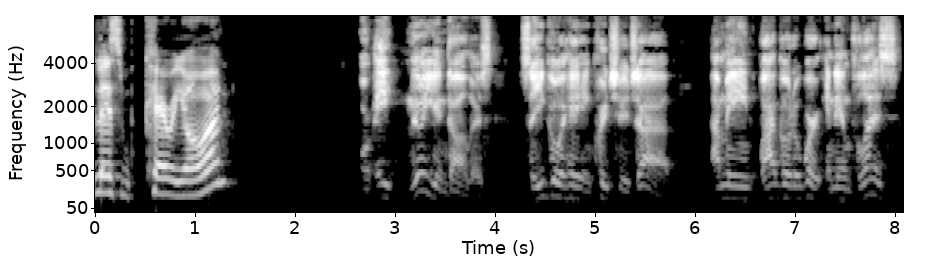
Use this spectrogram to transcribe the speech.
Let's carry on. or eight million dollars. So you go ahead and quit your job. I mean, why go to work? And then plus,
